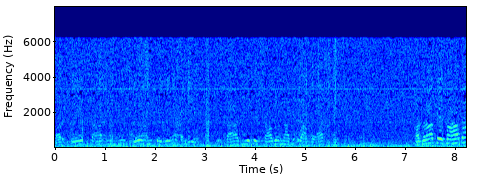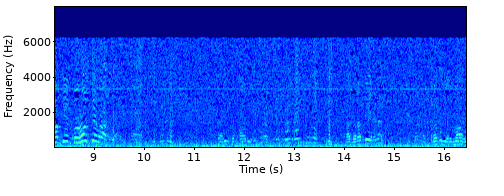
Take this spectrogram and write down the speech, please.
اور ایک صحابی بھی وہ بھی تو یہ نہ سمجھے شاید یہ کوئی شاد و نادی واقعات حضرات صحابہ کے بہت سے واقعات صحیح بخاری حضرت ہے نا رضی اللہ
